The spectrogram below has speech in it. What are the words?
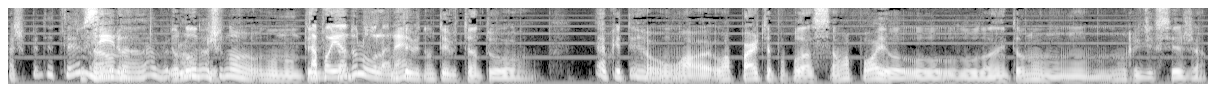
Acho que o PDT Do não, Ciro? né? Não, Do Lupe? Acho que não, não, não teve apoiando tanto, Lula, né? Teve, não teve tanto... É porque tem uma, uma parte da população apoia o, o Lula, né? Então não, não, não acredito que seja,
